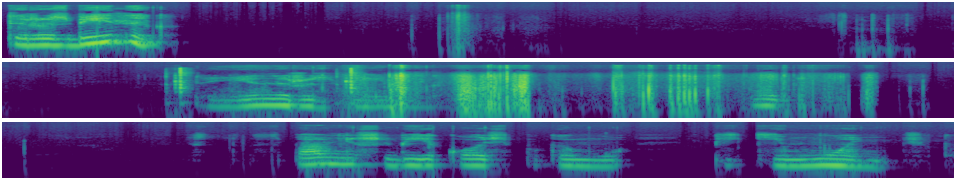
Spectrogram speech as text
Ти розбійник? Та ні, не розбійник. Спавню собі якогось покемо... Пікемончика.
